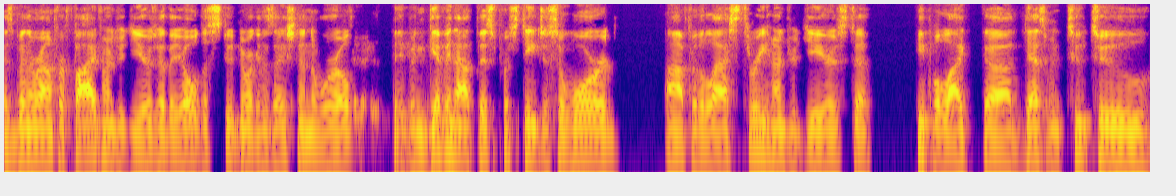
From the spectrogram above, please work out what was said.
has been around for 500 years. They're the oldest student organization in the world. They've been giving out this prestigious award uh, for the last 300 years to people like uh, Desmond Tutu,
